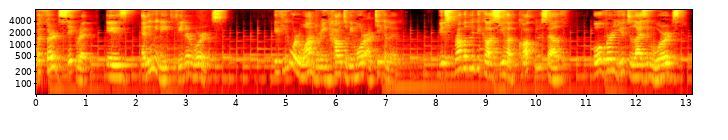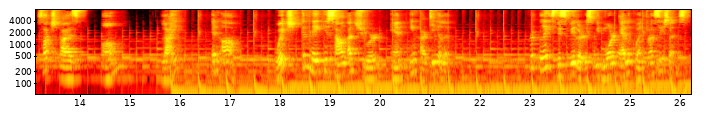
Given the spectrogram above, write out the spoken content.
The third secret is eliminate filler words. If you are wondering how to be more articulate, it's probably because you have caught yourself overutilizing words such as um, like, and ah, which can make you sound unsure and inarticulate. Replace these fillers with more eloquent transitions.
